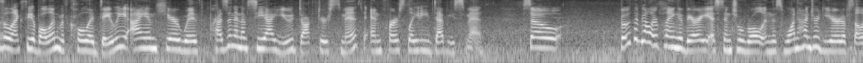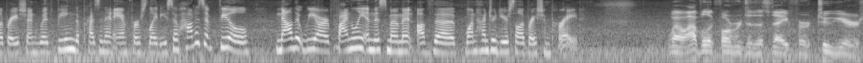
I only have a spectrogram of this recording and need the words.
is Alexia Bolin with Cola Daily. I am here with President of CIU, Dr. Smith, and First Lady Debbie Smith. So, both of y'all are playing a very essential role in this 100 year of celebration with being the President and First Lady. So, how does it feel now that we are finally in this moment of the 100 year celebration parade? Well, I've looked forward to this day for two years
